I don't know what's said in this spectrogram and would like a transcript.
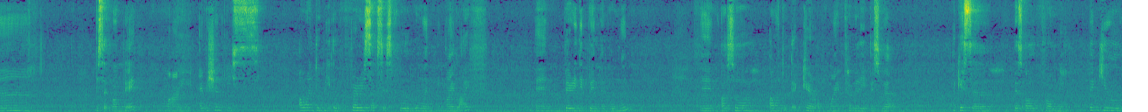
Uh, beside from that, my ambition is I want to be a very successful woman in my life and very dependent woman. And also, I want to take care of my family as well. I guess uh, that's all from me. Thank you.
